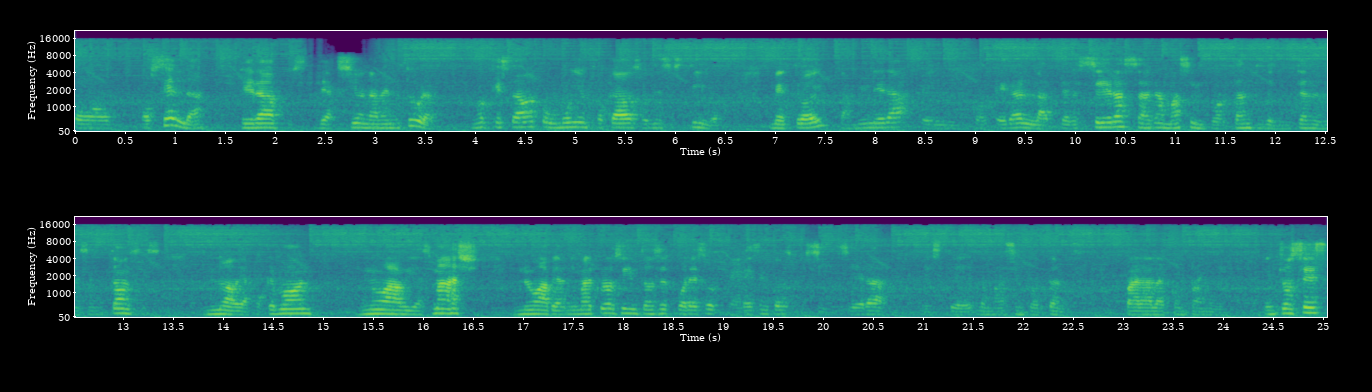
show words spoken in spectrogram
o, o Zelda, que era pues, de acción-aventura, ¿no? que estaban como muy enfocados en ese estilo. Metroid también era, era la tercera saga más importante de Nintendo en ese entonces. No había Pokémon, no había Smash, no había Animal Crossing, entonces por eso en entonces pues sí era este, lo más importante para la compañía. Entonces,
